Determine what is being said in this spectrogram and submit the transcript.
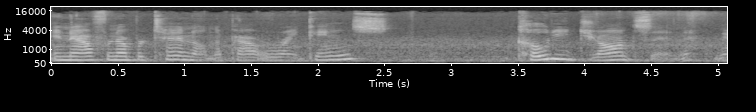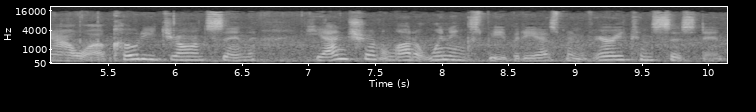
And now for number 10 on the power rankings, Cody Johnson. Now, uh, Cody Johnson, he hadn't shown a lot of winning speed, but he has been very consistent.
